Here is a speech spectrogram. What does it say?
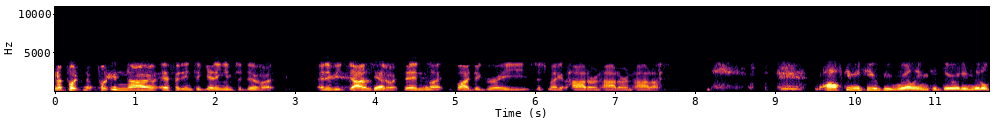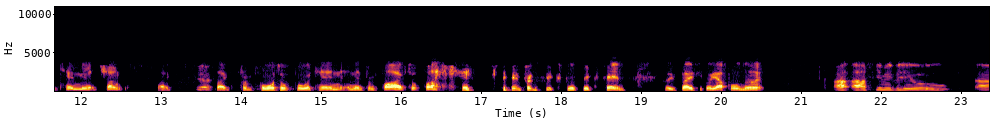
But put put no effort into getting him to do it. And if he does Yeah. do it, then like by degrees, just make it harder and harder and harder. Ask him if he would be willing to do it in little 10 minute chunks, like Yeah. like from 4 till 4:10, and then from 5 till 5:10, and from 6 till 6:10. So he's basically up all night. Ask him if he'll. Uh,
